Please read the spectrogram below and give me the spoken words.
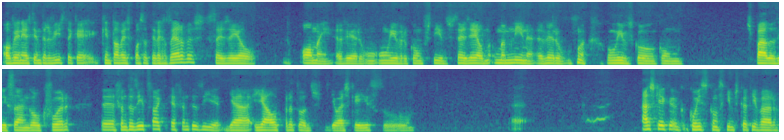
ao ver nesta entrevista, que, quem talvez possa ter reservas, seja ele homem a ver um, um livro com vestidos, seja ele uma menina a ver um, um livro com, com espadas e sangue ou o que for, a fantasia de facto é fantasia e há, e há algo para todos. Eu acho que é isso. Eh, acho que é que com isso conseguimos cativar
